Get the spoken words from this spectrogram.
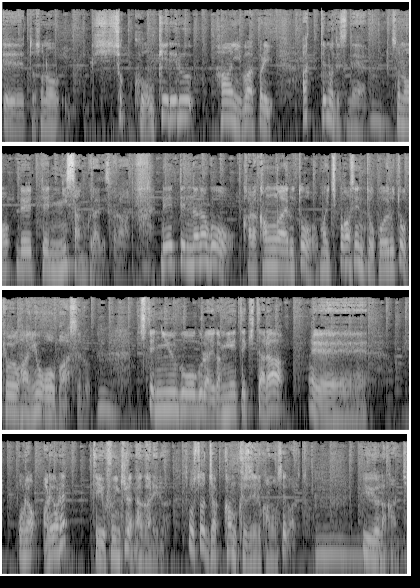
ー、えー、と、その、ショックを受け入れる範囲はやっぱりあってもですね、うん、その0.23ぐらいですから、はい、0.75から考えると、まあ、1%を超えると許容範囲をオーバーする、うん、1.25ぐらいが見えてきたら、えー、俺あれあれっていう雰囲気が流れる。そうすると若干崩れる可能性があるというような感じ。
